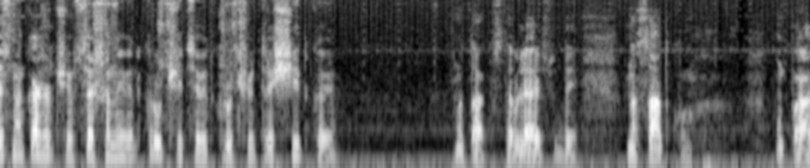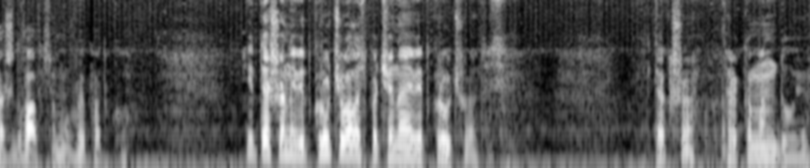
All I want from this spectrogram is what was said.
Чесно кажучи, все, що не відкручується, відкручую трещіткою. Отак, вставляю сюди насадку. Ну, PH2 в цьому випадку. І те, що не відкручувалось, починає відкручуватись. Так що рекомендую.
